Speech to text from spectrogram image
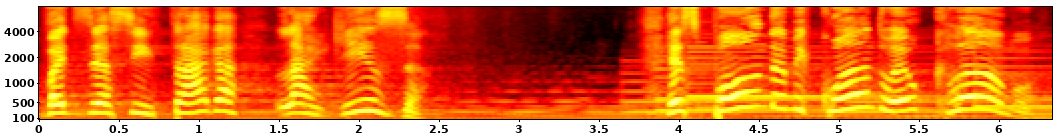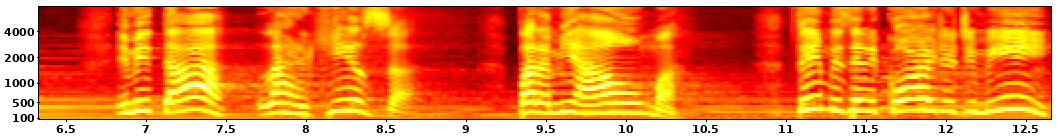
vai dizer assim: traga largueza Responda-me quando eu clamo, e me dá largueza para minha alma. Tem misericórdia de mim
